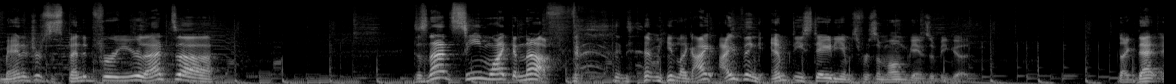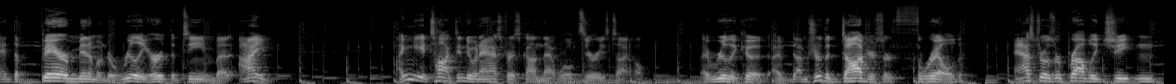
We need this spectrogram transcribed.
manager suspended for a year. That uh, does not seem like enough. I mean, like I, I think empty stadiums for some home games would be good. Like that at the bare minimum to really hurt the team. But I, I can get talked into an asterisk on that World Series title. I really could. I'm, I'm sure the Dodgers are thrilled. Astros were probably cheating.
